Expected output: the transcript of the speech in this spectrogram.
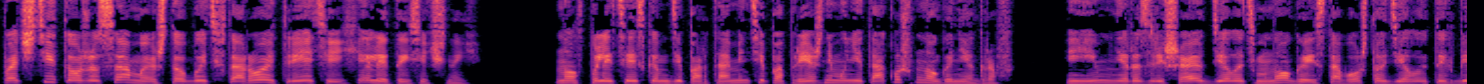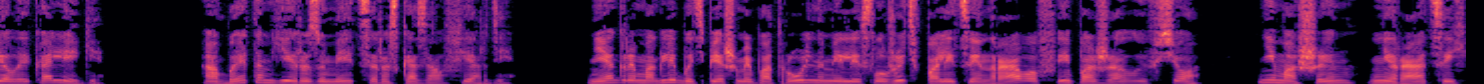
Почти то же самое, что быть второй, третьей или тысячной. Но в полицейском департаменте по-прежнему не так уж много негров, и им не разрешают делать много из того, что делают их белые коллеги. Об этом ей, разумеется, рассказал Ферди. Негры могли быть пешими патрульными или служить в полиции нравов, и, пожалуй, все. Ни машин, ни раций.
